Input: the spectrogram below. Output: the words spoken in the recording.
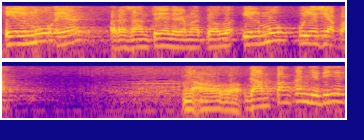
Ilmu ya, para santri yang dari mati Allah, ilmu punya siapa? Ya Allah. Gampang kan jadinya?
